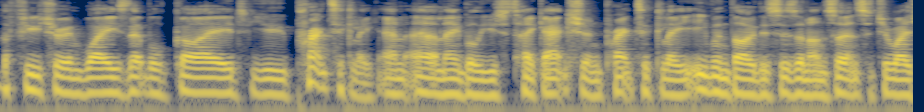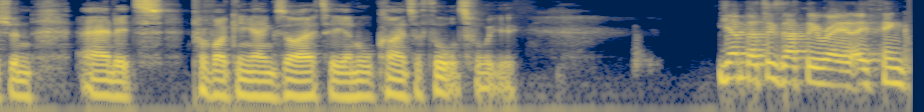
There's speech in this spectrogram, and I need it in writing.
the future in ways that will guide you practically and enable you to take action practically, even though this is an uncertain situation and it's provoking anxiety and all kinds of thoughts for you. Yep, that's exactly right. I think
